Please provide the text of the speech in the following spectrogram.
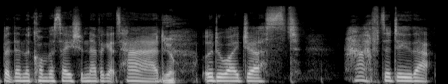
but then the conversation never gets had yep. or do i just have to do that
